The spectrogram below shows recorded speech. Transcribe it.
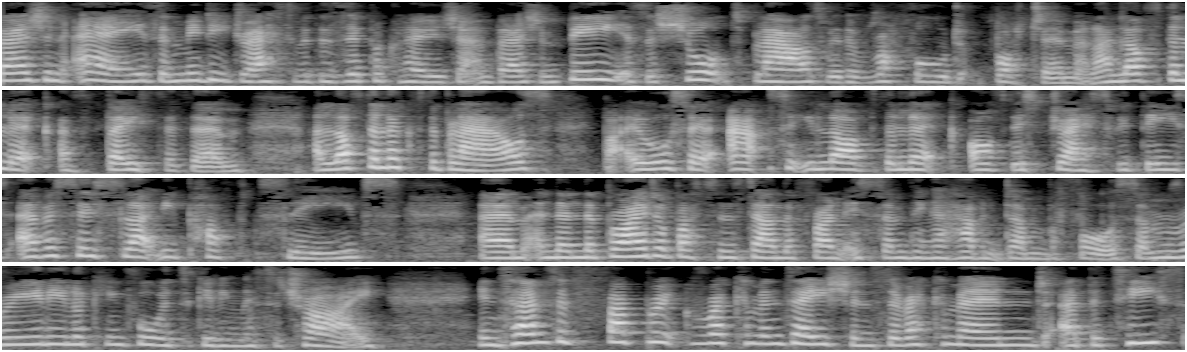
Version A is a midi dress with a zipper closure and version B is a short blouse with a ruffled bottom and I love the look of both of them. I love the look of the blouse but I also absolutely love the look of this dress with these ever so slightly puffed sleeves um, and then the bridal buttons down the front is something I haven't done before so I'm really looking forward to giving this a try. In terms of fabric recommendations, they recommend a Batiste,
